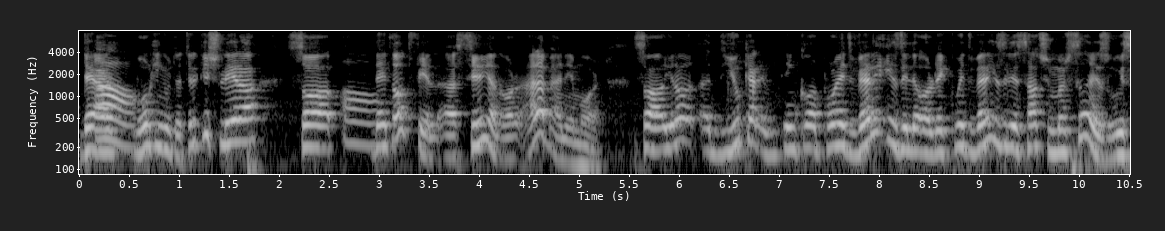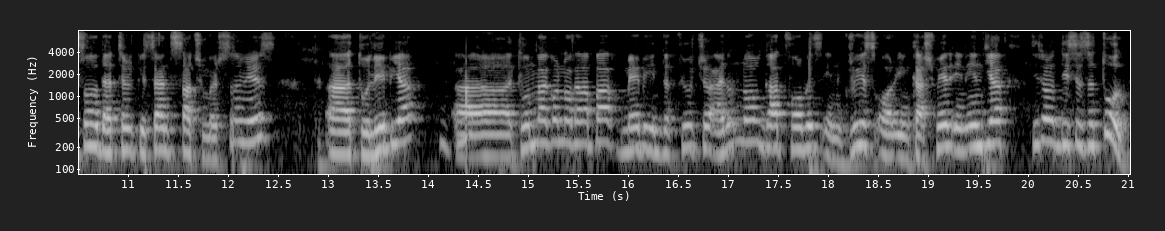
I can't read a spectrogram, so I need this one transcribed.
They are Oh. working with the Turkish lira, so Oh. they don't feel uh, Syrian or Arab anymore. So you know uh, you can incorporate very easily or recruit very easily such mercenaries. We saw that Turkey sent such mercenaries uh, to Libya, uh, to Nagorno-Karabakh. Maybe in the future, I don't know. God forbid, in Greece or in Kashmir in India. You know, this is a tool,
